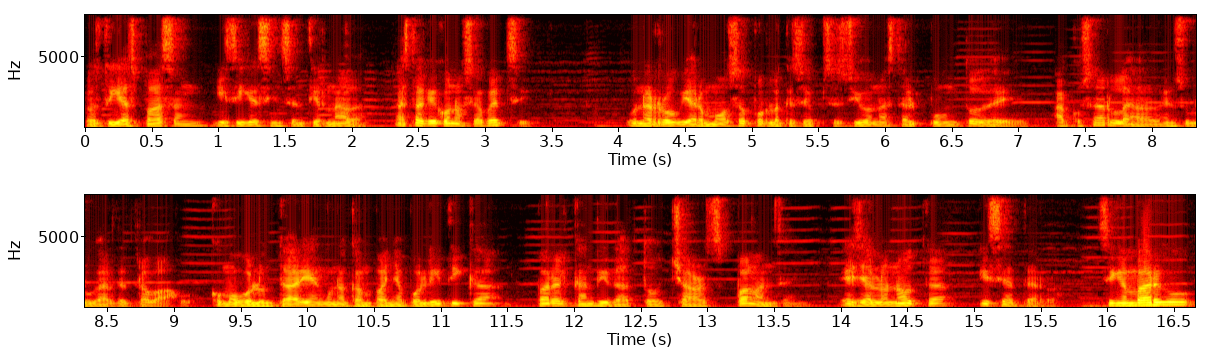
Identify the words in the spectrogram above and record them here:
Los días pasan y sigue sin sentir nada, hasta que conoce a Betsy, una rubia hermosa por la que se obsesiona hasta el punto de acosarla en su lugar de trabajo, como voluntaria en una campaña política para el candidato Charles Palantine. Ella lo nota y se aterra. Sin embargo,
